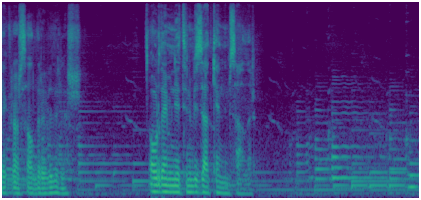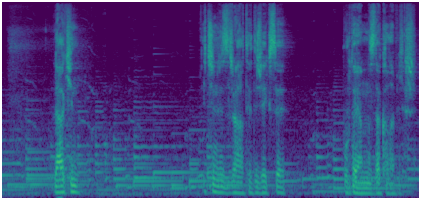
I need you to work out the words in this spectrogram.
Tekrar saldırabilirler. Orada emniyetini bizzat kendim sağlarım. Lakin içiniz rahat edecekse burada yanınızda kalabilir.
